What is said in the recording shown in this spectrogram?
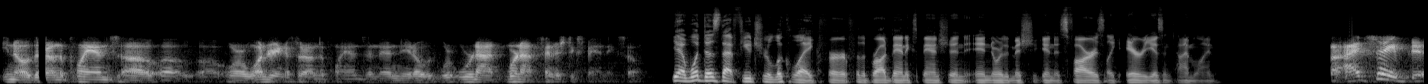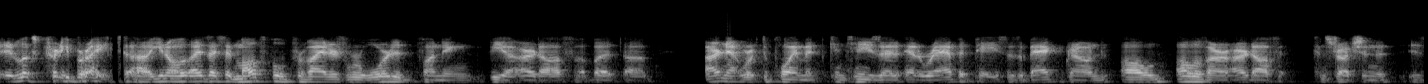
you know, they're on the plans, uh, uh, or wondering if they're on the plans, and then you know, we're, we're not we're not finished expanding. So. Yeah, what does that future look like for for the broadband expansion in northern Michigan as far as like areas and timeline? I'd say it looks pretty bright. Uh, you know, as I said, multiple providers were awarded funding via RDOF, but uh, our network deployment continues at, at a rapid pace. As a background, all all of our RDOF construction is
